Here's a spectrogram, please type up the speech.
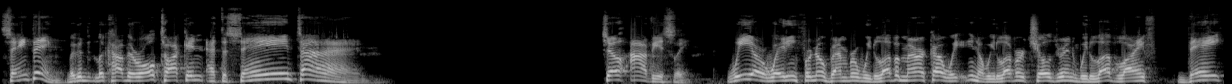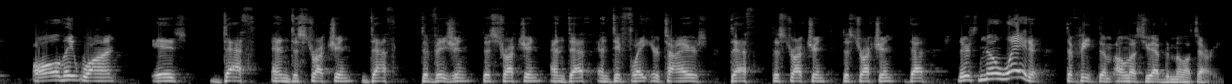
same thing. Look at look how they're all talking at the same time. So obviously, we are waiting for November. We love America. We, you know, we love our children. We love life. They, all they want is death and destruction, death, division, destruction, and death, and deflate your tires, death, destruction, destruction, death. There's no way to defeat them unless you have the military.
